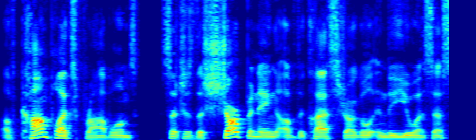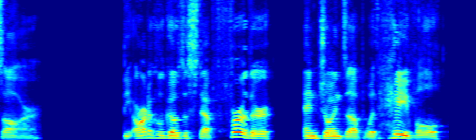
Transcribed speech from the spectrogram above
of complex problems such as the sharpening of the class struggle in the USSR. The article goes a step further and joins up with Havel,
